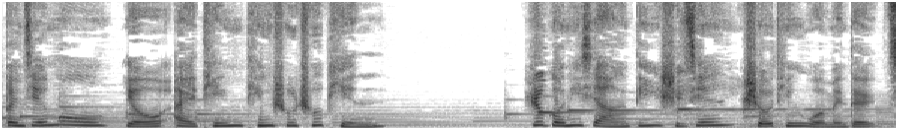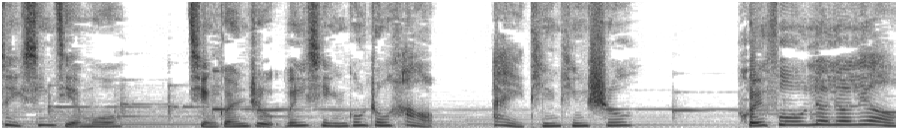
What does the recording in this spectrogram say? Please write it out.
本节目由爱听听书出品。如果你想第一时间收听我们的最新节目，请关注微信公众号“爱听听书”，回复“六六六”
